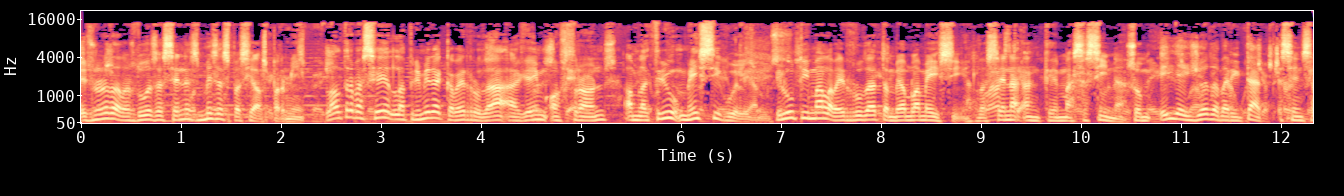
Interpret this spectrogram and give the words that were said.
És una de les dues escenes més especials per mi. L'altra va ser la primera que vaig rodar a Game of Thrones amb l'actriu Macy Williams. I l'última la vaig rodar també amb la Macy, l'escena en què m'assassina. Som ella i jo de veritat, sense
